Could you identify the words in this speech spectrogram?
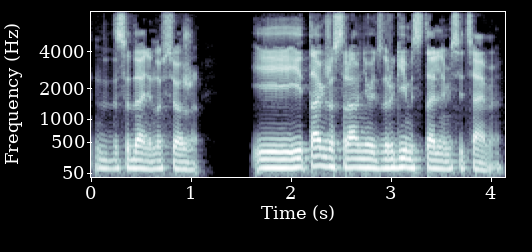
до свидания, но все же. И, и также сравнивать с другими социальными сетями.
